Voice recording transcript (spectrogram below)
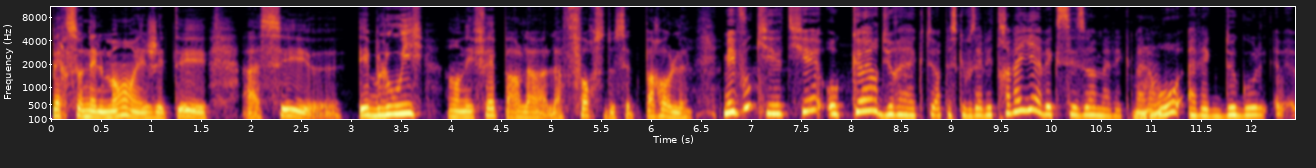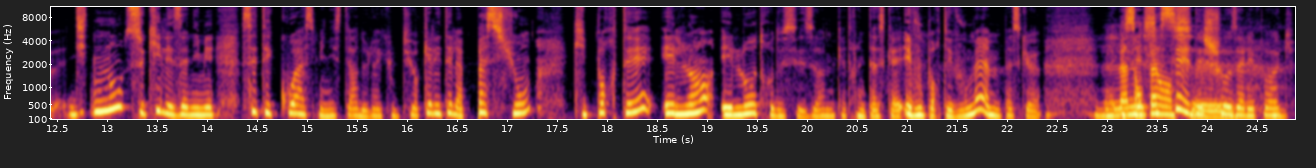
personnellement, et j'étais assez éblouie, en effet, par la, la force de cette parole. Mais vous qui étiez au cœur du réacteur, parce que vous avez travaillé avec ces hommes, avec Malraux, avec De Gaulle, euh, dites-nous ce qui les animait. C'était quoi ce ministère de la Culture? Quelle était la passion qui portait et l'un et l'autre de ces hommes, Catherine Tasca? Et vous portez vous-même, parce que euh, il s'en passait des euh, choses à l'époque.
